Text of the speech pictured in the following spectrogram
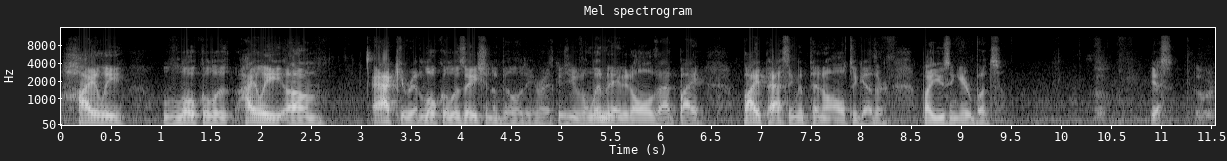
highly local, highly um, accurate localization ability, right? Because you've eliminated all of that by bypassing the pinna altogether by using earbuds. So, Yes. so but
